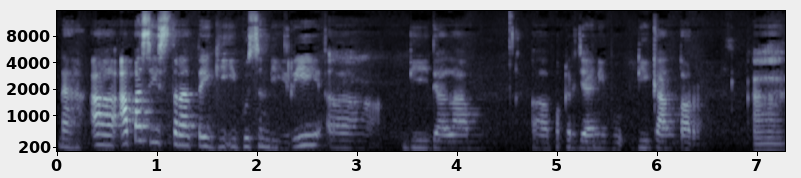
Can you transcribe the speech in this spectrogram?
Nah, uh, apa sih strategi ibu sendiri uh, di dalam uh, pekerjaan ibu di kantor? Uh,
